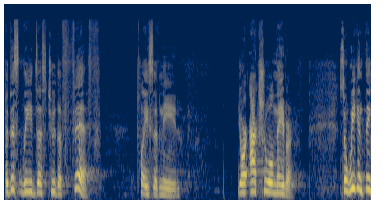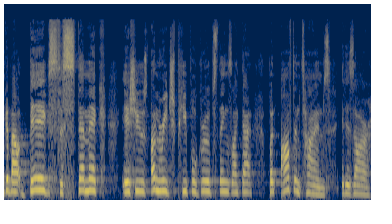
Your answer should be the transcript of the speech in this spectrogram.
But this leads us to the fifth place of need your actual neighbor. So we can think about big systemic issues, unreached people groups, things like that. But oftentimes, it is our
